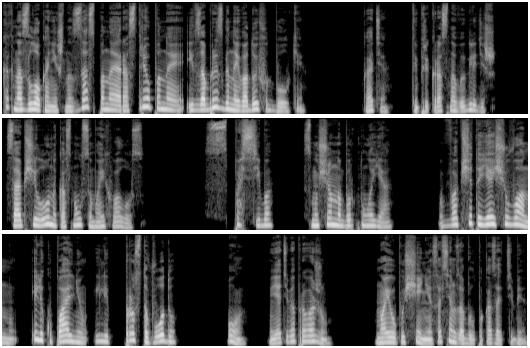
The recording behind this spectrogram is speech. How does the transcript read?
Как назло, конечно, заспанная, растрепанная и в забрызганной водой футболке. «Катя, ты прекрасно выглядишь», — сообщил он и коснулся моих волос. «Спасибо», — смущенно буркнула я. «Вообще-то я ищу ванну, или купальню, или просто воду». «О, я тебя провожу. Мое упущение совсем забыл показать тебе.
